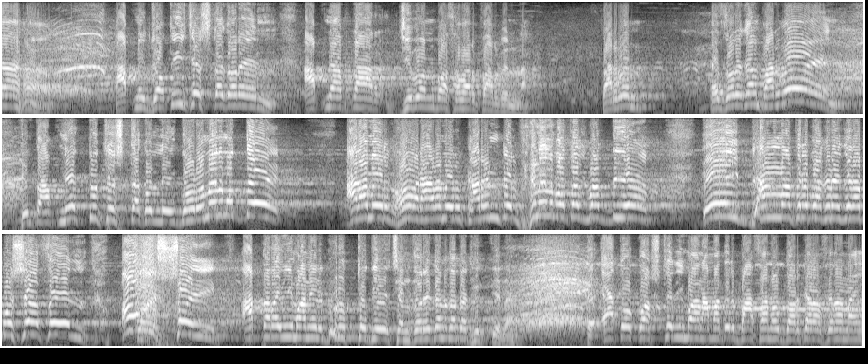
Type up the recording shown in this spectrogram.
না? আপনি যতই চেষ্টা করেন, আপনি আপনার জীবন বাঁচাবার পারবেন না। পারবেন? জোরে কান পারবেন? কিন্তু আপনি একটু চেষ্টা করলে এই গরমের মধ্যে, আরামের ঘর, আরামের কারেন্টের ফ্যানের বাতাস বাদ দিয়ে এই জান্নাতের বাগানে যারা বসে আছেন, অবশ্যই আপনারা ইমানের গুরুত্ব দিয়েছেন। জোরে কোন কথা ঠিক কিনা? তো এত কষ্টের ইমান আমাদের বাঁচানোর দরকার আছে না নাই?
